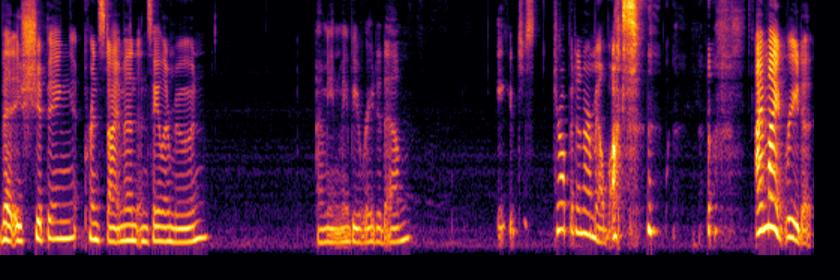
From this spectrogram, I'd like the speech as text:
that is shipping Prince Diamond and Sailor Moon, I mean, maybe rated M, you could just drop it in our mailbox. I might read it.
